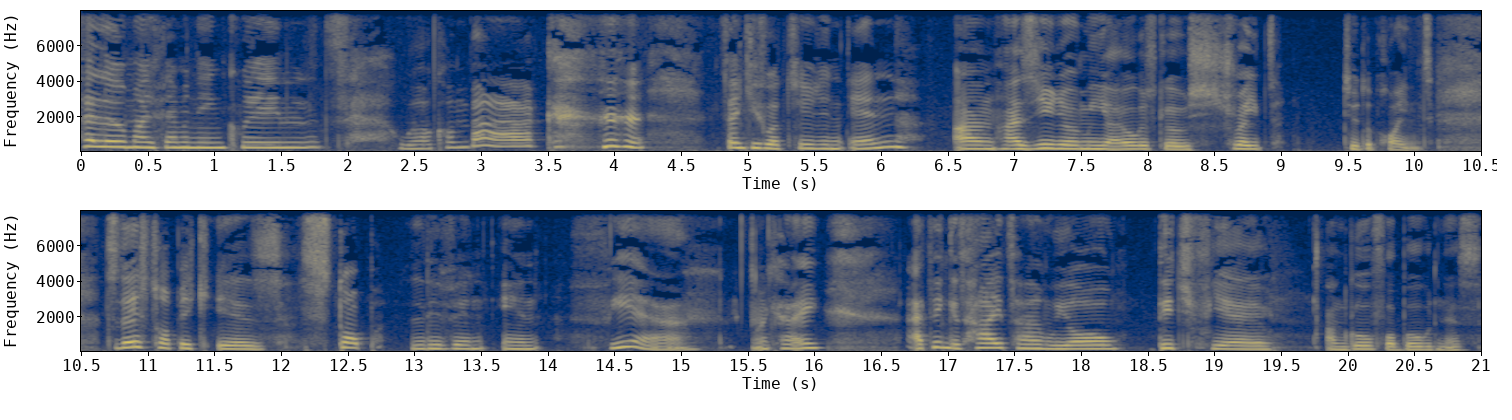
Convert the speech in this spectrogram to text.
Hello, my feminine queens. Welcome back. Thank you for tuning in. And as you know me, I always go straight to the point. Today's topic is stop living in fear. Okay? I think it's high time we all ditch fear and go for boldness.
